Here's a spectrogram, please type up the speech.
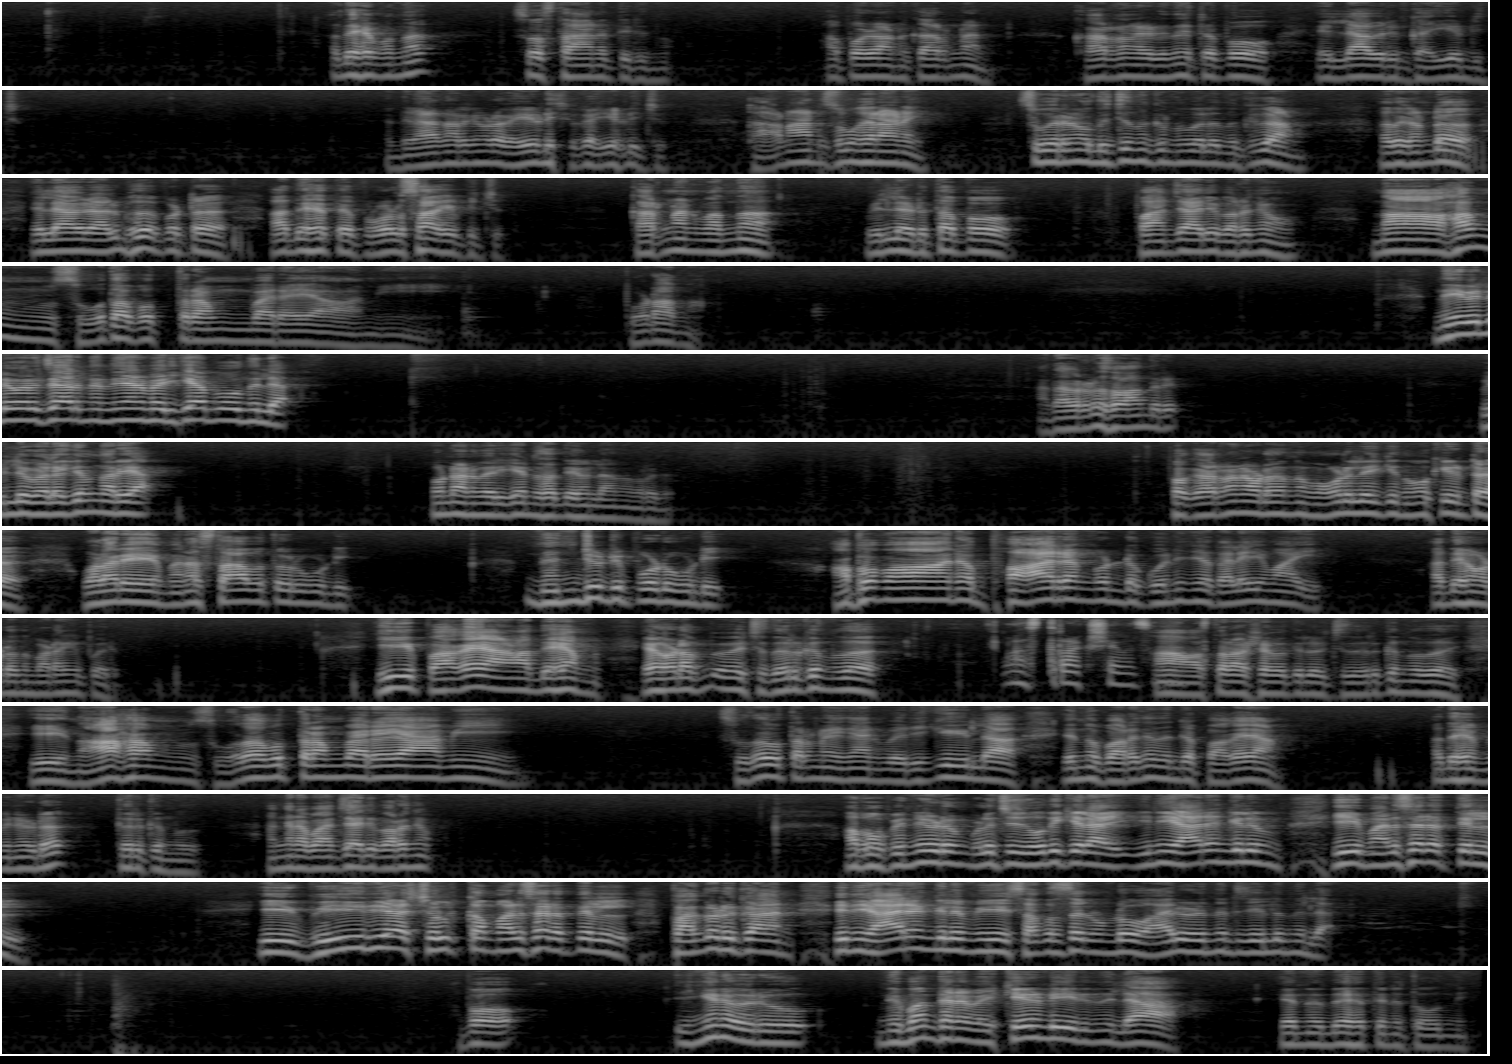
അദ്ദേഹം ഒന്ന് സ്വസ്ഥാനത്തിരുന്നു. അപ്പോഴാണ് കർണൻ കർണൻ എഴുന്നേറ്റപ്പോൾ എല്ലാവരും കൈയടിച്ചു. എന്തിനാണെന്ന് അറിഞ്ഞൂടെ കൈയടിച്ചു കൈയടിച്ചു. കാണാൻ സുഖനാണേ. സൂര്യൻ ഉദിച്ചു നിൽക്കുന്ന പോലെ നിൽക്കുകയാണ്. അത് കണ്ട് എല്ലാവരും അത്ഭുതപ്പെട്ട് അദ്ദേഹത്തെ പ്രോത്സാഹിപ്പിച്ചു. കർണൻ വന്ന് വില്ലെടുത്തപ്പോൾ പാഞ്ചാലി പറഞ്ഞു നാഹം സൂതപുത്രം വരയാമി. പോടാന്ന നീ വലിയ വലിച്ചാലും നിന്ന് ഞാൻ മരിക്കാൻ പോകുന്നില്ല. അതവരുടെ സ്വാതന്ത്ര്യം. വലിയ വിലയ്ക്കുമെന്നറിയാം അതുകൊണ്ടാണ് മരിക്കാൻ സാധ്യമല്ല എന്ന് പറഞ്ഞു ഇപ്പോൾ കർണൻ അവിടെ നിന്ന് മുകളിലേക്ക് നോക്കിയിട്ട് വളരെ മനസ്താപത്തോടു കൂടി നെഞ്ചുടിപ്പോടുകൂടി അപമാന ഭാരം കൊണ്ട് കുനിഞ്ഞ തലയുമായി അദ്ദേഹം അവിടെ നിന്ന് മടങ്ങിപ്പോരും ഈ പകയാണ് അദ്ദേഹം എവിടെ വെച്ച് തീർക്കുന്നത്? വസ്ത്രാക്ഷേപ ആ വസ്ത്രാക്ഷേപത്തിൽ വെച്ച് തീർക്കുന്നത് ഈ നാഹം സുതപുത്രം വരയാമി. സുതപുത്രനെ ഞാൻ വരിക്കുകയില്ല എന്ന് പറഞ്ഞതിന്റെ പകയാണ് അദ്ദേഹം പിന്നീട് തീർക്കുന്നത്. അങ്ങനെ പാഞ്ചാലി പറഞ്ഞു. അപ്പോൾ പിന്നീടും വിളിച്ച് ചോദിക്കലായി ഇനി ആരെങ്കിലും ഈ മത്സരത്തിൽ ഈ വീര്യശുൽക്ക മത്സരത്തിൽ പങ്കെടുക്കാൻ ഇനി ആരെങ്കിലും ഈ സദസ്സിലുണ്ടോ? ആരും എഴുന്നേറ്റ് ചെല്ലുന്നില്ല. അപ്പോൾ ഇങ്ങനെ ഒരു നിബന്ധന വയ്ക്കേണ്ടിയിരുന്നില്ല എന്ന് ഇദ്ദേഹത്തിന് തോന്നി.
